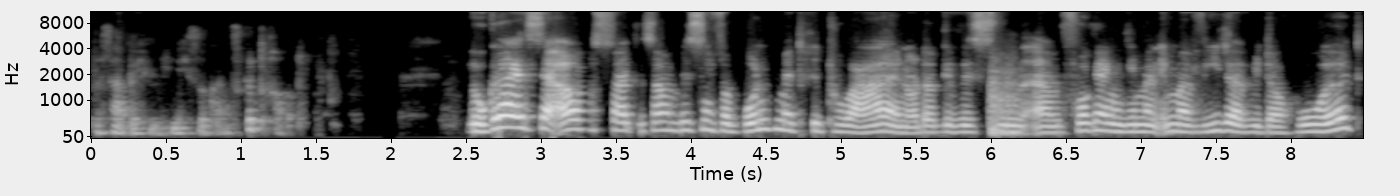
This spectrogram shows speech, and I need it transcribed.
Das habe ich mich nicht so ganz getraut. Yoga ist ja auch, ist auch ein bisschen verbunden mit Ritualen oder gewissen ähm, Vorgängen, die man immer wieder wiederholt.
